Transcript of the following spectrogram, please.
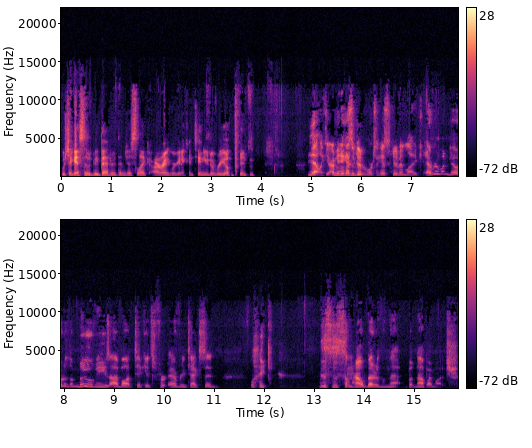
Which I guess it would be better than just like, all right, we're gonna continue to reopen. Yeah, like I mean, I guess it could have been worse. I guess it could have been like, everyone go to the movies. I bought tickets for every Texan. Like, this is somehow better than that, but not by much.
